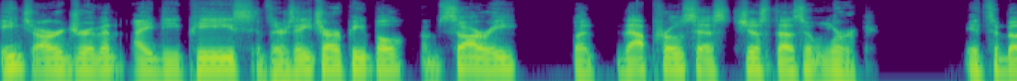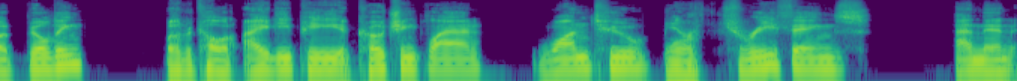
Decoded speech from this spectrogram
HR driven IDPs. If there's HR people, I'm sorry, but that process just doesn't work. It's about building what we call an IDP, a coaching plan, one, two, or three things, and then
